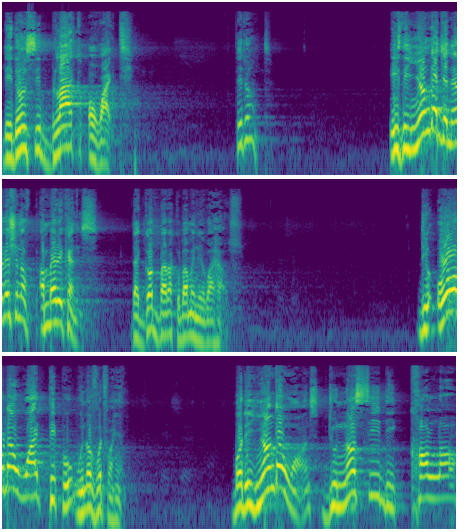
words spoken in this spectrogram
They don't see black or white. They don't. It's the younger generation of Americans that got Barack Obama in the White House. The older white people will not vote for him. But the younger ones do not see the color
